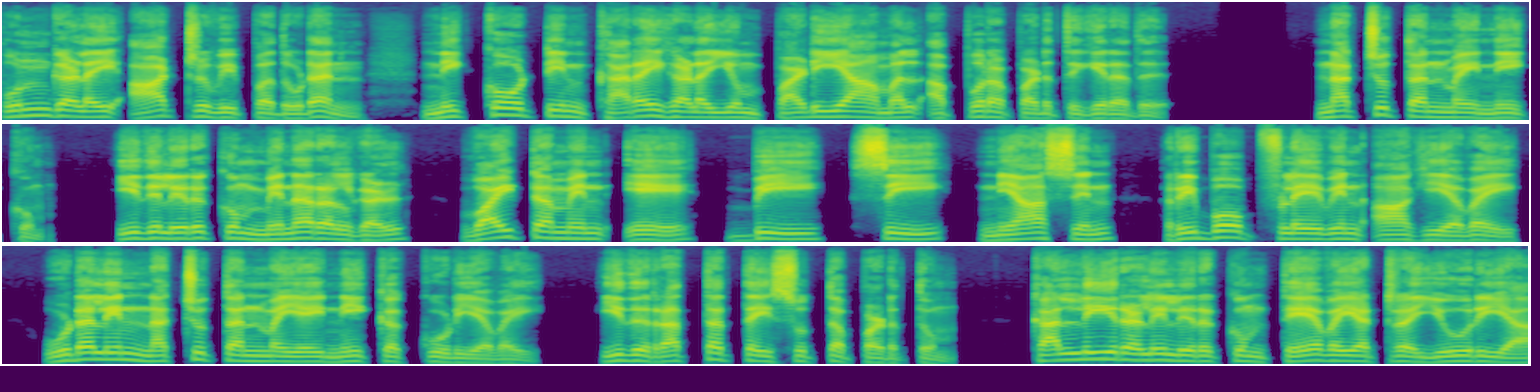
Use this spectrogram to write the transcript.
புண்களை ஆற்றுவிப்பதுடன் நிக்கோட்டின் கரைகளையும் படியாமல் அப்புறப்படுத்துகிறது. நச்சுத்தன்மை நீக்கும். இதில் இருக்கும் மினரல்கள் vitamin A B C niacin riboflavin ஆகியவை உடலின் நச்சுத்தன்மையை நீக்கக்கூடியவை. இது இரத்தத்தை சுத்தப்படுத்தும். கல்லீரலில் இருக்கும் தேவையற்ற யூரியா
